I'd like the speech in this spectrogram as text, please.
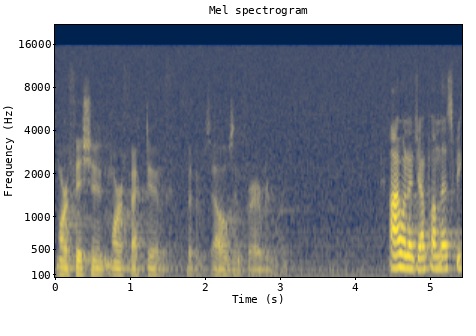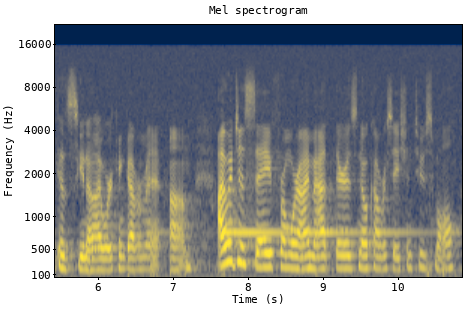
more efficient, more effective for themselves and for everyone? I want to jump on this because you know I work in government. Um, I would just say from where I'm at, there is no conversation too small.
